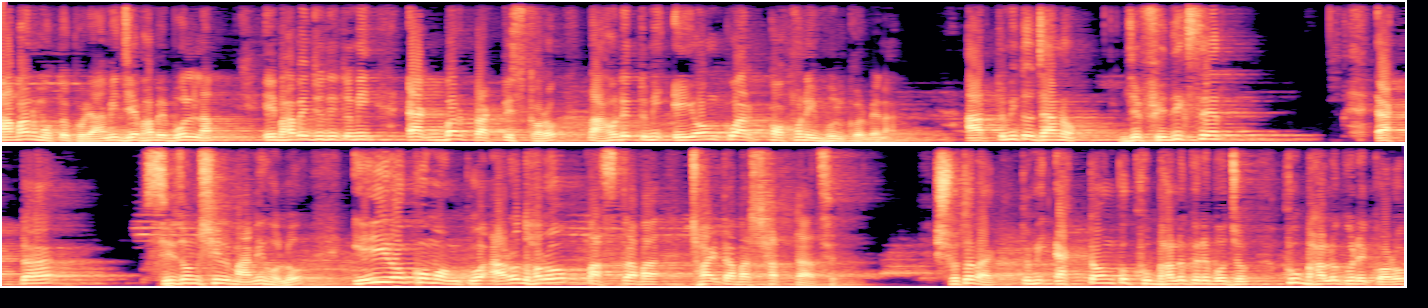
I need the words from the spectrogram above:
আমার মতো করে, আমি যেভাবে বললাম, এভাবে যদি তুমি একবার প্র্যাকটিস করো, তাহলে তুমি এই অঙ্ক আর কখনোই ভুল করবে না। আর তুমি তো জানো যে ফিজিক্সের একটা সৃজনশীল মানে হলো, এই রকম অঙ্ক আরও ধরো পাঁচটা বা ছয়টা বা সাতটা আছে। সুতরাং তুমি একটা অঙ্ক খুব ভালো করে বোঝো, খুব ভালো করে করো,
